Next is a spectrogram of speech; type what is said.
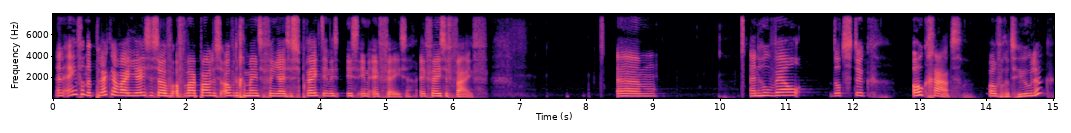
En een van de plekken waar, Jezus over, of waar Paulus over de gemeente van Jezus spreekt is, in Efeze, Efeze 5. Ehm, en hoewel dat stuk ook gaat over het huwelijk,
